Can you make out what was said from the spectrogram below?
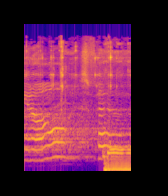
always felt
